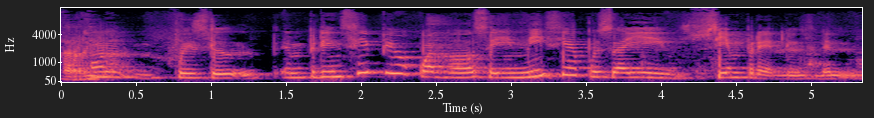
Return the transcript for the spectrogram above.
Arriba. Pues en principio cuando se inicia pues hay siempre el,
